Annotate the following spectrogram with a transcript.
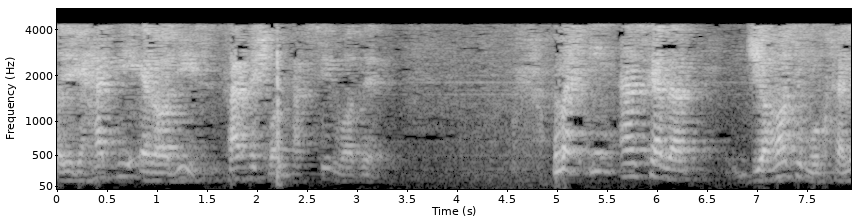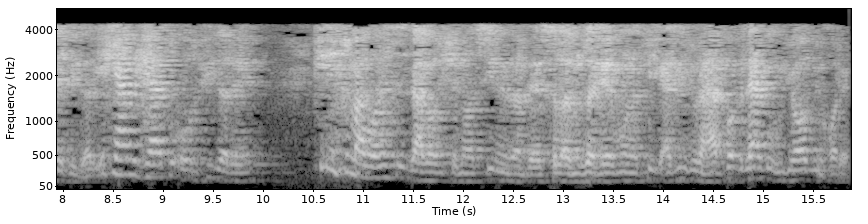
تا یک حدی ارادی است. فرقش با تفسیر واضح. اون وقت این از کردم جهات مختلفی داره. یکی همین جهت عرفی داره که این تو مباحث شناسی نمی‌دونم به اصطلاح نوزا هرمونتیک از اینجور حرفا به درد اونجا می‌خوره.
